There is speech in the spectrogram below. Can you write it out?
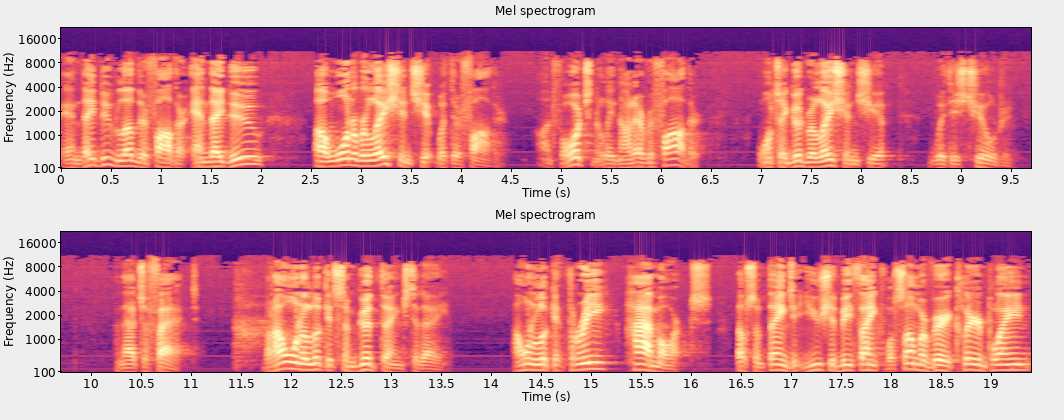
and they do love their father and they do uh, want a relationship with their father. Unfortunately, not every father wants a good relationship with his children, and that's a fact. But I want to look at some good things today. I want to look at three high marks of some things that you should be thankful. Some are very clear and plain,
